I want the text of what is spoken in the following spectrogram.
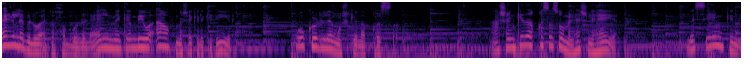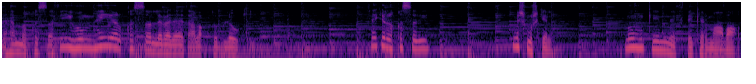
أغلب الوقت حبه للعلم كان بيوقعه في مشاكل كتير وكل مشكلة بقصة عشان كده قصصه ملهاش نهاية بس يمكن أهم قصة فيهم هي القصة اللي بدأت علاقته بلوكي. فاكر القصة دي؟ مش مشكلة ممكن نفتكر مع بعض.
